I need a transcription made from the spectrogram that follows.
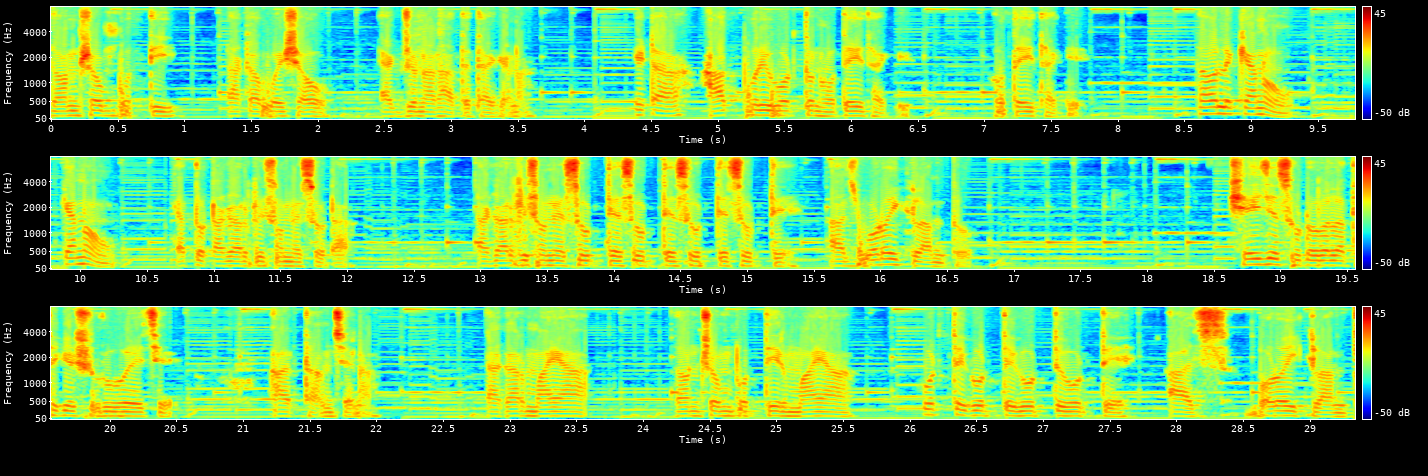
ধন সম্পত্তি, টাকা পয়সাও একজনের হাতে থাকে না। এটা হাত পরিবর্তন হতেই থাকে হতেই থাকে। তাহলে কেন? কেন এত টাকার পিছনে ছোটা? টাকার পিছনে ছুটতে ছুটতে ছুটতে ছুটতে আজ বড়ই ক্লান্ত। সেই যে ছোটবেলা থেকে শুরু হয়েছে, আর থামছে না। টাকার মায়া, ধন সম্পত্তির মায়া করতে করতে করতে করতে আজ বড়ই ক্লান্ত।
